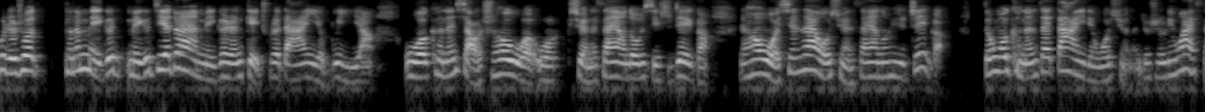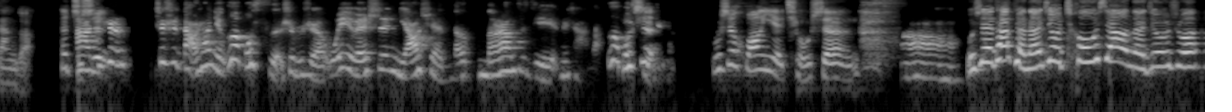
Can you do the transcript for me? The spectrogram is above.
或者说。可能每个每个阶段每个人给出的答案也不一样。我可能小时候我我选的三样东西是这个，然后我现在我选三样东西是这个。等我可能再大一点，我选的就是另外三个。它只是这是岛上你饿不死是不是？我以为是你要选能能让自己那啥的饿不死，不是荒野求生 啊，不是他可能就抽象的，就是说。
